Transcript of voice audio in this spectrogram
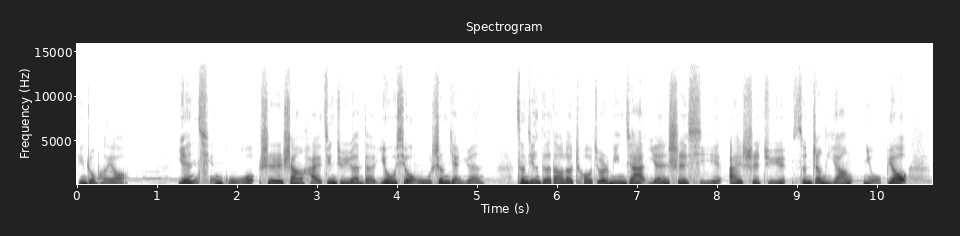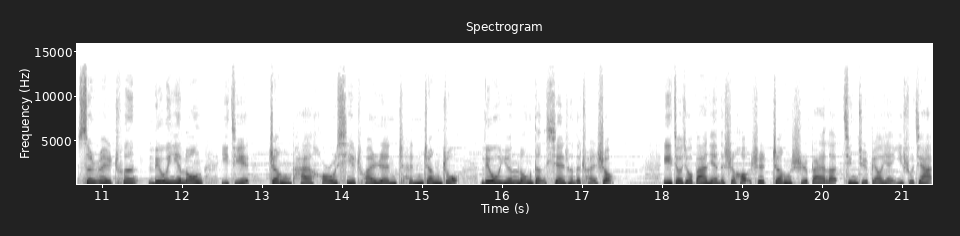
听众朋友，严庆谷是上海京剧院的优秀武生演员，曾经得到了丑角名家严世喜、艾世菊、孙正阳、钮彪、孙瑞春、刘义龙以及正派猴戏传人陈正柱、刘云龙等先生的传授。一九九八年的时候，是正式拜了京剧表演艺术家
